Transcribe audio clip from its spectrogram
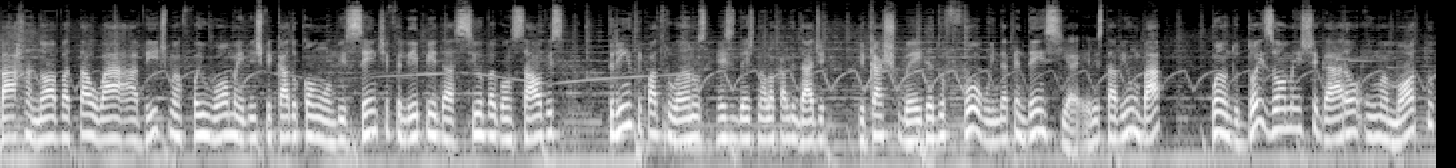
Barra Nova, Tauá. A vítima foi o homem identificado como Vicente Felipe da Silva Gonçalves, 34 anos, residente na localidade de Cachoeira do Fogo, Independência. Ele estava em um bar quando dois homens chegaram em uma moto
